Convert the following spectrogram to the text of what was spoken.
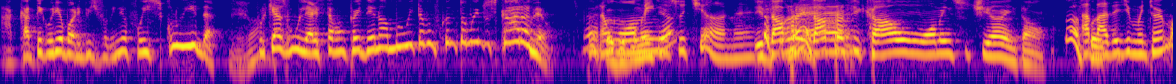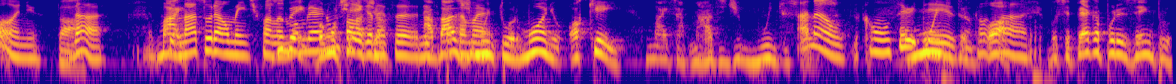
a categoria bodybuilding feminino foi excluída. Porque as mulheres estavam perdendo a mão e estavam ficando do tamanho dos caras, meu. Era foi o um homem de sutiã, né? E dá pra, É. dá pra ficar um homem de sutiã, então. Não, A foi- base de muito hormônio. Tá. Dá. Porque Mas, naturalmente falando, bem, uma mulher não chega assim, nessa, nesse A base patamar. de muito hormônio, ok. Mas a base de muito esforço. Ah, não, com Muito certeza. trampo. Claro. Ó, você pega, por exemplo,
